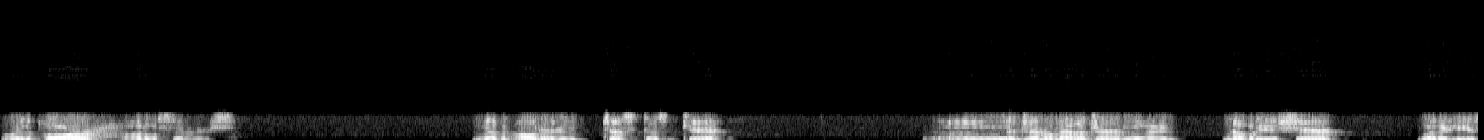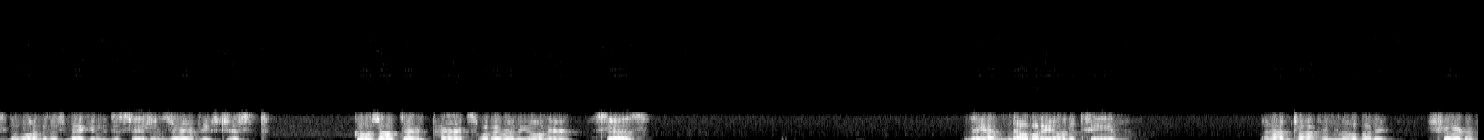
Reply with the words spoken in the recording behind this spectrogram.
where the poor Ottawa Senators, who have an owner who just doesn't care, uh, a general manager who I nobody is sure whether he's the one who's making the decisions or if he's just goes out there and parrots whatever the owner says. They have nobody on the team, and I'm talking nobody short of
